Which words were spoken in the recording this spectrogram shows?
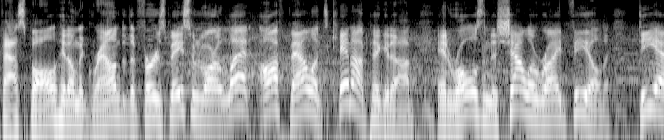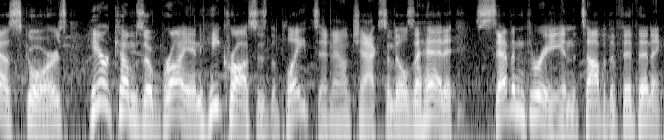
Fastball hit on the ground to the first baseman. Marlette off balance, cannot pick it up. It rolls into shallow right field. Diaz scores. Here comes O'Brien. He crosses the plate, and now Jacksonville's ahead 7 3 in the top of the fifth inning.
